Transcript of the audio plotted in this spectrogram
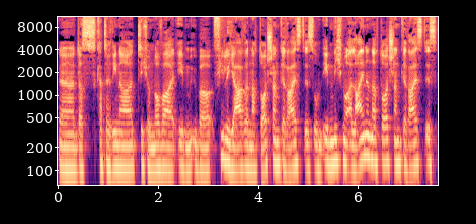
äh, dass Katharina Tichonova eben über viele Jahre nach Deutschland gereist ist und eben nicht nur alleine nach Deutschland gereist ist,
